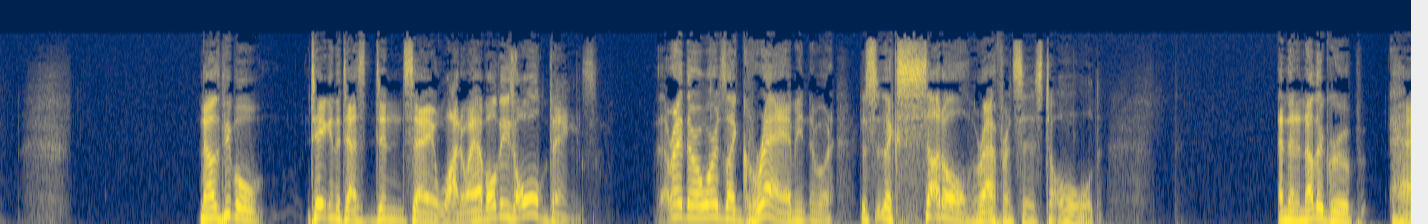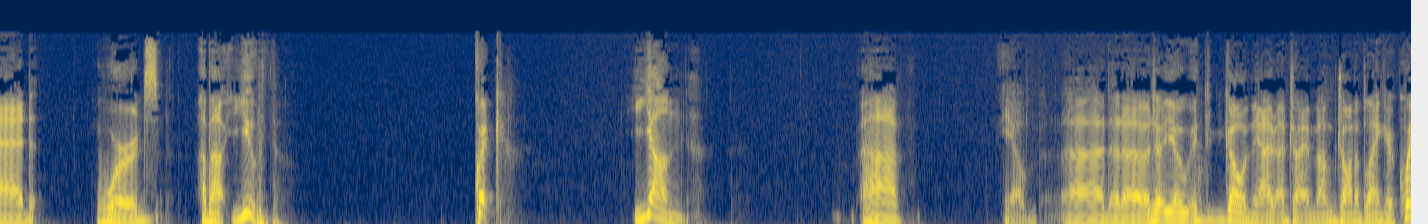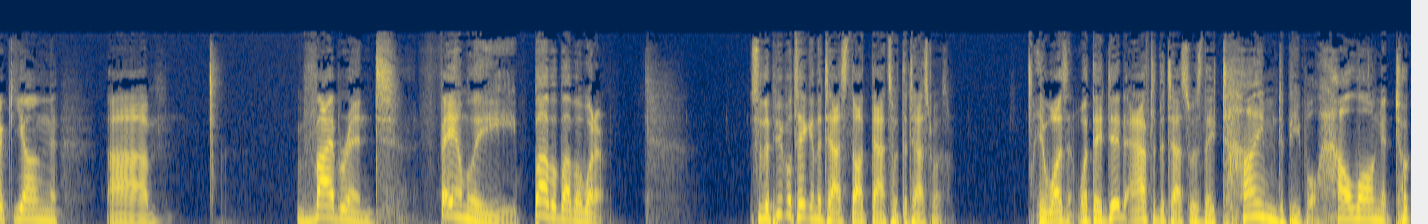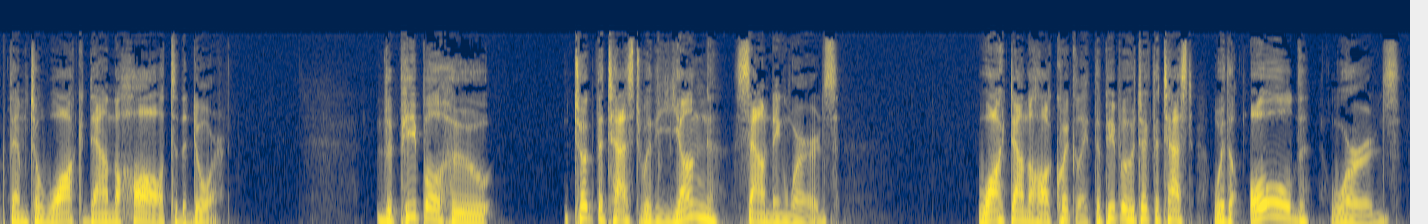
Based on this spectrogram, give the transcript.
Now, the people taking the test didn't say, Why do I have all these old things? Right? There are words like gray. I mean, just like subtle references to old. And then another group had words about youth quick, young, uh, you know, uh, da, da, you know, go with me. I, am trying. I'm drawing a blank here. Quick, young, uh, vibrant, family, blah blah blah blah whatever. So the people taking the test thought that's what the test was. It wasn't. What they did after the test was they timed people how long it took them to walk down the hall to the door. The people who took the test with young sounding words walked down the hall quickly. The people who took the test with old words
